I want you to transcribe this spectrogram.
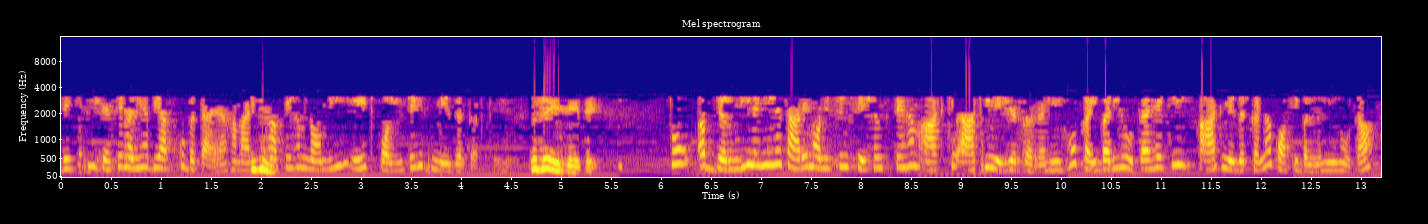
देखिए जैसे मैंने अभी आपको बताया हमारे यहाँ पे हम नॉर्मली एट पॉल्यूटेंट मेजर करते हैं। जी जी जी। तो अब ज़रूरी नहीं है सारे मॉनिटरिंग स्टेशन पे हम आठ के आठ ही मेजर कर रहे हो। कई बार होता है कि आठ मेजर करना पॉसिबल नहीं होता।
